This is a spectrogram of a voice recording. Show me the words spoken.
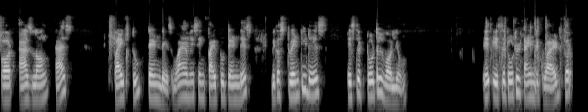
for as long as 5 to 10 days. Why am I saying 5 to 10 days? Because 20 days is the total volume, is the total time required for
